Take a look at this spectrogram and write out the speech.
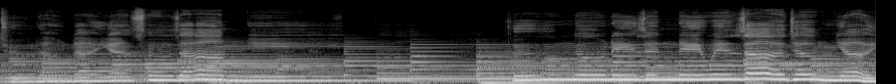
두라우나야 선자미 그노니 제네 윈자 점야이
